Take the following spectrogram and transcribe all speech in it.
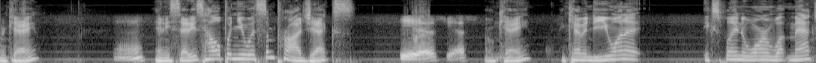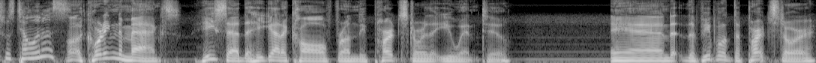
Okay, hmm and he said he's helping you with some projects. he is. Yes, Okay, and Kevin, do you want to explain to Warren what Max was telling us? Well, according to Max, he said that he got a call from the part store that you went to. And the people at the part store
